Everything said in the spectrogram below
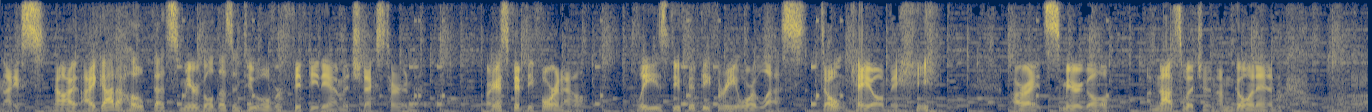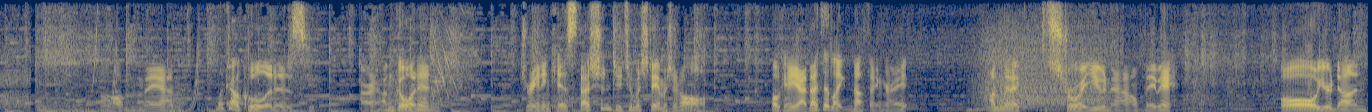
Nice. Now, I, I gotta hope that Smeargle doesn't do over 50 damage next turn. I guess 54 now. Please do 53 or less. Don't KO me. All right, Smeargle. I'm not switching. I'm going in. Oh, man. Look how cool it is. All right, I'm going in. Draining Kiss. That shouldn't do too much damage at all. Okay, yeah, that did, like, nothing, right? I'm gonna destroy you now, baby. Oh, you're done.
